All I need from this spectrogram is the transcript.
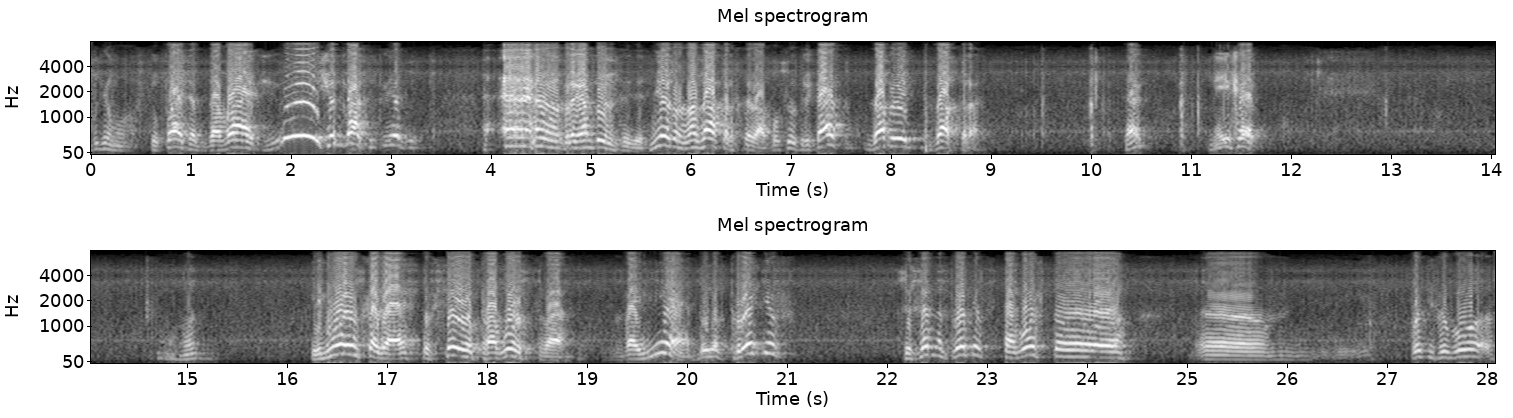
будем вступать, отдавать, и еще 20 лет брагантуемся здесь. Нет, он на завтра сказал, получил приказ, заповедь завтра. Так? Мейхер. И можем сказать, что все его проворство в войне было против, совершенно против того, что э, против его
